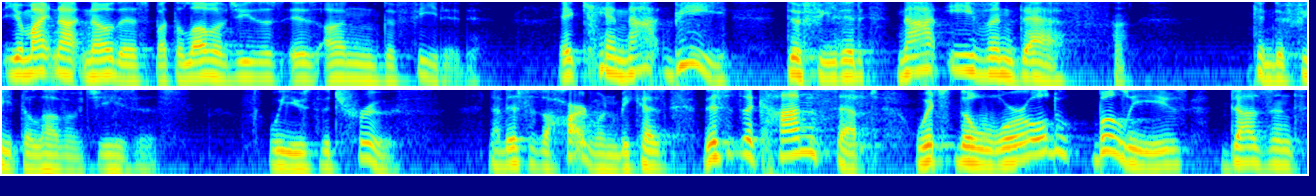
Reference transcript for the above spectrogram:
You might not know this, but the love of Jesus is undefeated. It cannot be defeated, not even death can defeat the love of Jesus. We use the truth. Now, this is a hard one because this is a concept which the world believes doesn't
